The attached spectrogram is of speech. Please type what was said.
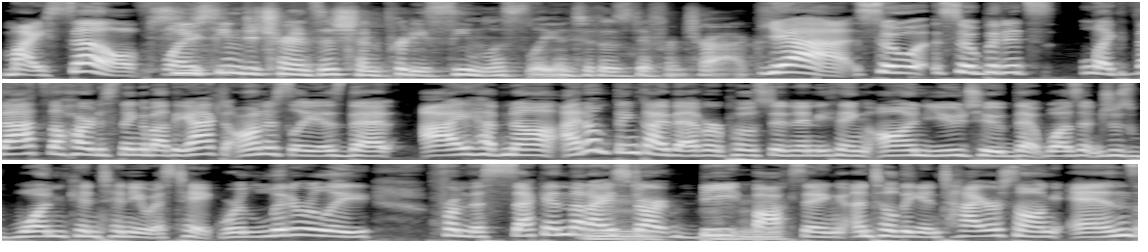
myself. So like, you seem to transition pretty seamlessly into those different tracks. yeah. So so but it's like that's the hardest thing about the act honestly is that I have not I don't think I've ever posted anything on YouTube that wasn't just one continuous take. Where literally from the second that I mm-hmm. start mm-hmm. beatboxing until the entire song ends,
